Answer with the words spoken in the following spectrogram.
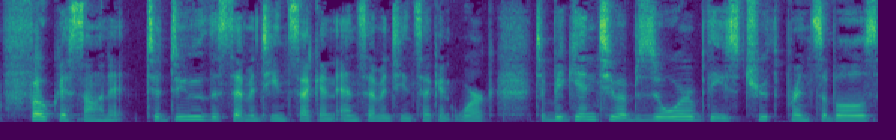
focus on it, to do the 17 second and 17 second work, to begin to absorb these truth principles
